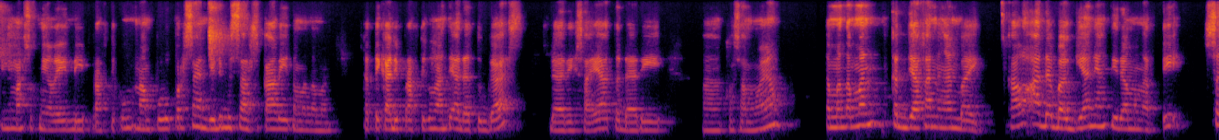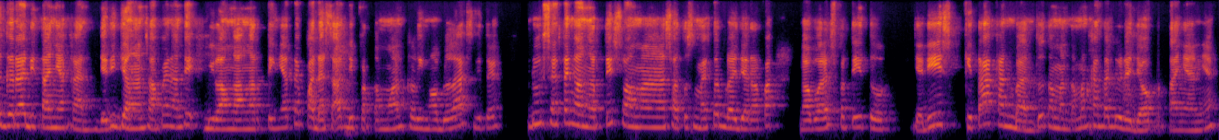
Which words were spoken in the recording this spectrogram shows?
ini masuk nilai di praktikum 60%, jadi besar sekali teman-teman. Ketika di praktikum nanti ada tugas dari saya atau dari uh, Ko Samuel, teman-teman kerjakan dengan baik. Kalau ada bagian yang tidak mengerti, segera ditanyakan. Jadi jangan sampai nanti bilang nggak ngertinya teh pada saat di pertemuan ke-15 gitu ya. Duh, saya teh nggak ngerti selama satu semester belajar apa, nggak boleh seperti itu. Jadi kita akan bantu teman-teman, kan tadi udah jawab pertanyaannya,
